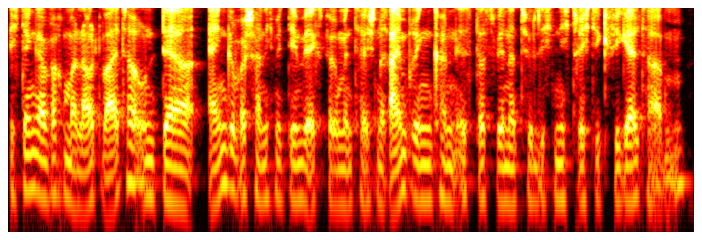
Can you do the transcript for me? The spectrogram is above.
ich denke einfach mal laut weiter und der Angle wahrscheinlich, mit dem wir Experimentation reinbringen können, ist, dass wir natürlich nicht richtig viel Geld haben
